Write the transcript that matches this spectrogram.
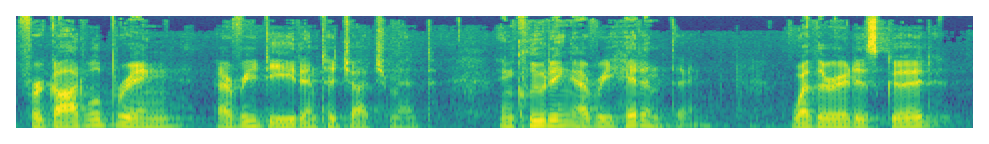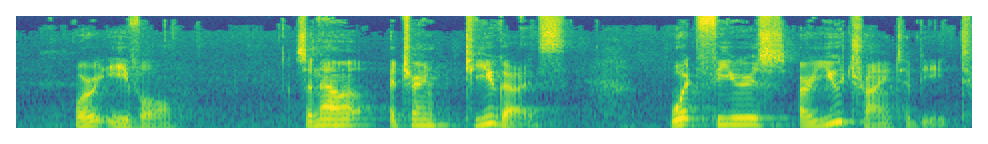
For God will bring every deed into judgment, including every hidden thing, whether it is good or evil. So now I turn to you guys. What fears are you trying to beat?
